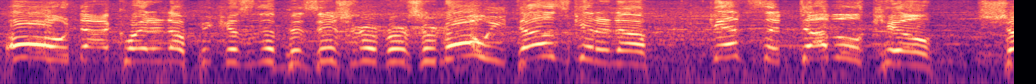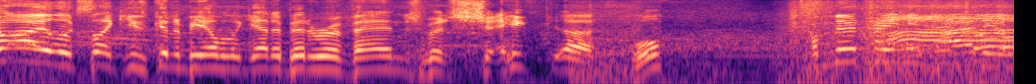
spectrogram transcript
Oh, not quite enough because of the position reversal. No, he does get enough. Gets the double kill. Shy looks like he's going to be able to get a bit of revenge, but Shake, uh, Wolf. 전멸 타이밍 아, 가야 돼요. 아,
